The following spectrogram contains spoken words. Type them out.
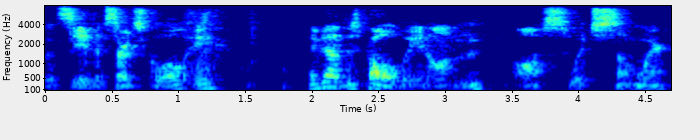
Let's see if it starts glowing. If not, there's probably an on off switch somewhere.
